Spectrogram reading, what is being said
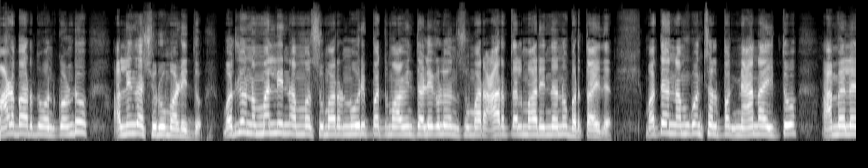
ಮಾಡಬಾರ್ದು ಅಂದ್ಕೊಂಡು ಅಲ್ಲಿಂದ ಶುರು ಮಾಡಿದ್ದು. ಮೊದಲು ನಮ್ಮಲ್ಲಿ ನಮ್ಮ ಸುಮಾರು ನೂರಿಪ್ಪತ್ತು ಮಾವಿನ ತಳಿಗಳು ಸುಮಾರು ಆರು ತಲೆಮಾರಿಂದನೂ ಬರ್ತಾ ಇದೆ. ಮತ್ತು ನಮಗೊಂದು ಸ್ವಲ್ಪ ಜ್ಞಾನ ಇತ್ತು. ಆಮೇಲೆ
